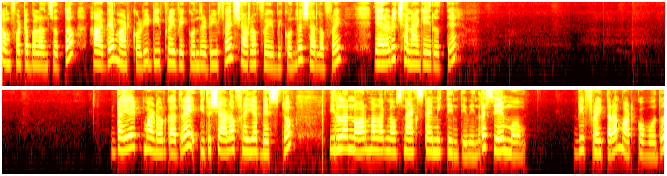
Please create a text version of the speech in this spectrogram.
ಕಂಫರ್ಟಬಲ್ ಅನಿಸುತ್ತೋ ಹಾಗೆ ಮಾಡ್ಕೊಳ್ಳಿ. ಡೀಪ್ ಫ್ರೈ ಬೇಕು ಅಂದರೆ ಡೀಪ್ ಫ್ರೈ ಶಾಲೋ ಫ್ರೈ ಬೇಕು ಅಂದರೆ ಶಾಲೋ ಫ್ರೈ ಎರಡು ಚೆನ್ನಾಗೇ ಇರುತ್ತೆ. ಡಯೆಟ್ ಮಾಡೋರ್ಗಾದರೆ ಇದು ಶಾಲೋ ಫ್ರೈಯೇ ಬೆಸ್ಟು ಇಲ್ಲ ನಾರ್ಮಲಾಗಿ ನಾವು ಸ್ನ್ಯಾಕ್ಸ್ ಟೈಮಿಗೆ ತಿಂತೀವಿ ಅಂದರೆ ಸೇಮ್ ಡೀಪ್ ಫ್ರೈ ಥರ ಮಾಡ್ಕೋಬೋದು.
